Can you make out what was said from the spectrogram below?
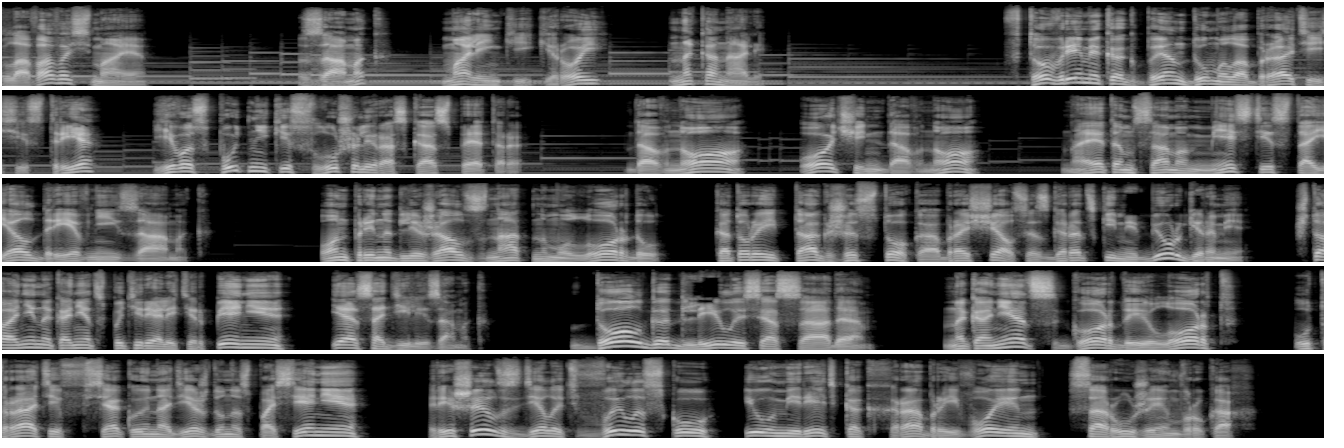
Глава восьмая. Замок. Маленький герой. На канале. В то время как Бен думал о брате и сестре, его спутники слушали рассказ Петера. Давно, очень давно, на этом самом месте стоял древний замок. Он принадлежал знатному лорду, который так жестоко обращался с городскими бюргерами, что они, наконец, потеряли терпение и осадили замок. Долго длилась осада. Наконец, гордый лорд, утратив всякую надежду на спасение, решил сделать вылазку и умереть как храбрый воин с оружием в руках.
